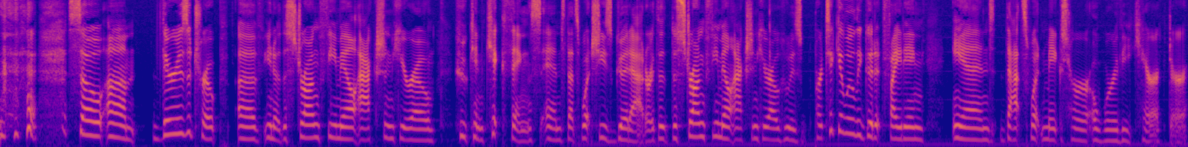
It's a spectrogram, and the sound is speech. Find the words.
so um, there is a trope of you know the strong female action hero who can kick things and that's what she's good at or the, the strong female action hero who is particularly good at fighting and that's what makes her a worthy character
